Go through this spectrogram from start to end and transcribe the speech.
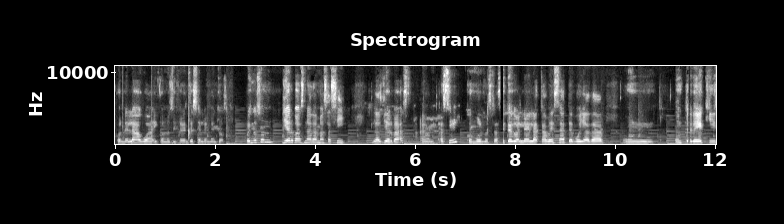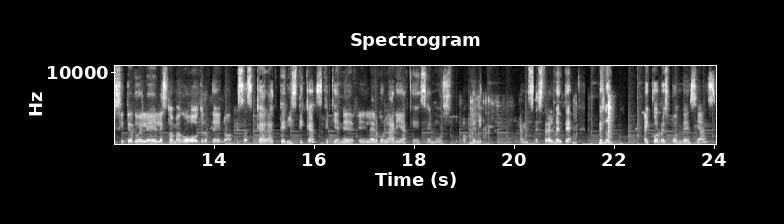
con el agua y con los diferentes elementos, pues no son hierbas nada más así. Las hierbas así como nuestras. Si te duele la cabeza, te voy a dar un, un té de X, si te duele el estómago, otro té, ¿no? Esas características que tiene en la herbolaria que hemos obtenido ancestralmente, es lo hay correspondencias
